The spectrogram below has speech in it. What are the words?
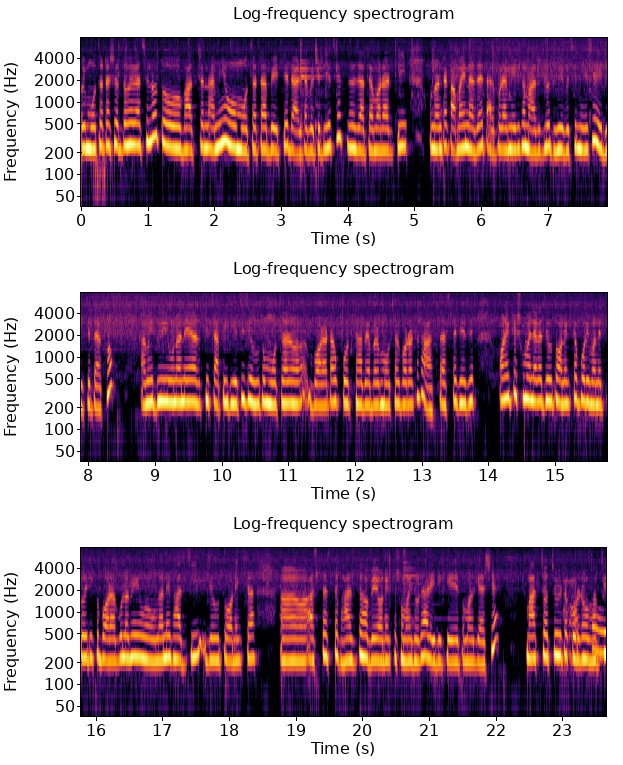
ওই মোচাটা সেদ্ধ হয়ে গেছিল। তো ভাতটা নামিয়ে ও মোচাটা বেটে, ডালটা বেটে দিয়েছে, যাতে আমার আর কি উনানটা কামাই না যায়। তারপরে আমি এদিকে মাছগুলো ধুয়ে বেছে নিয়েছি এইদিকে দেখো, আমি দুই উনানে আর কি চাপিয়ে দিয়েছি। যেহেতু মোচার বড়াটাও করতে হবে, আবার মোচার বড়াটা আস্তে আস্তে ভেজে অনেকটা সময় লাগে, যেহেতু অনেকটা পরিমাণে। তো এদিকে বড়াগুলো আমি উনানে ভাজছি, যেহেতু অনেকটা আস্তে আস্তে ভাজতে হবে অনেকটা সময় ধরে। আর এদিকে তোমার গ্যাসে মাছ চচ্চড়িটা করে নেব ভাবছি।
